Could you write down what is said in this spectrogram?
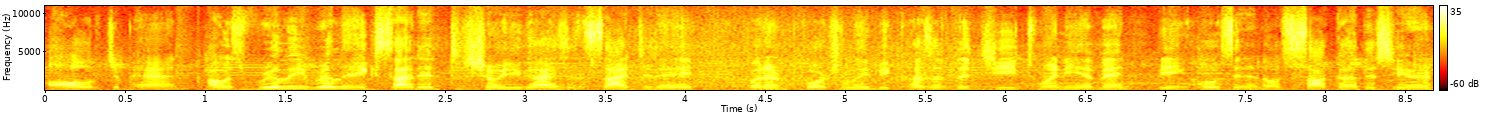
all of Japan. I was really really excited to show you guys inside today but unfortunately because of the G20 event being hosted in Osaka this year,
